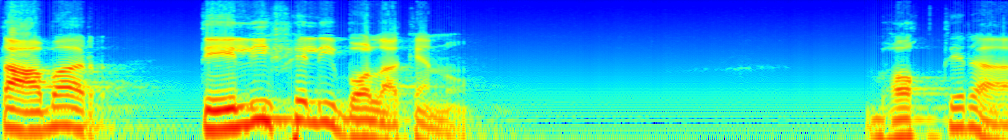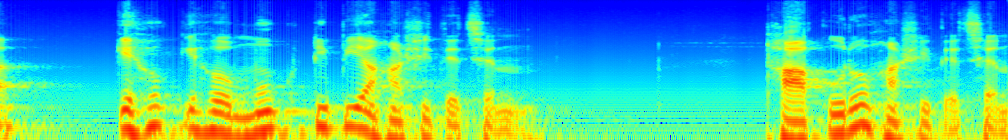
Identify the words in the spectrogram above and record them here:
তা আবার তেলি ফেলি বলা কেন? ভক্তেরা কেহ কেহ মুখ টিপিয়া হাসিতেছেন ঠাকুরও হাসিতেছেন।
